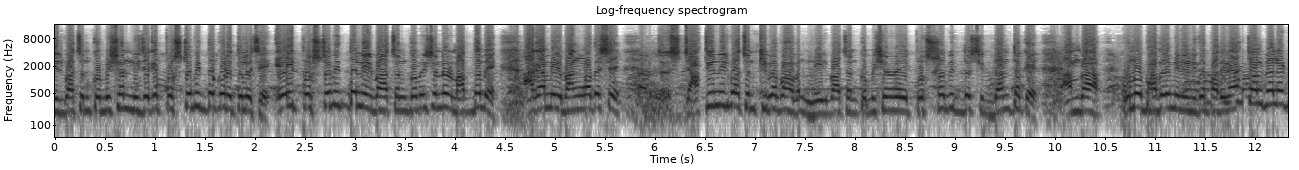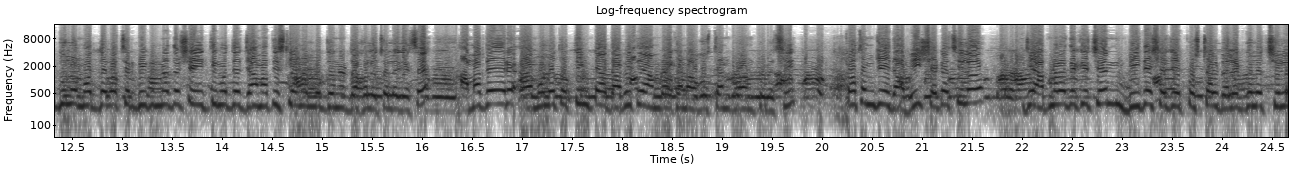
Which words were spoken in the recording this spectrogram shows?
নির্বাচন কমিশন নিজেকে প্রশ্নবিদ্ধ করে তুলেছে। এই প্রশ্নবিদ্ধ নির্বাচন কমিশনের মাধ্যমে আগামী বাংলাদেশে জাতীয় নির্বাচন কীভাবে হবে? নির্বাচন কমিশনের এই প্রশ্নবিদ্ধ সিদ্ধান্তকে আমরা কোনোভাবেই মেনে নিতে পারি না। পোস্টাল ব্যালটগুলো মধ্যপ্রাচ্যের বিভিন্ন দেশে ইতিমধ্যে জামাত ইসলামের লোকজনের দখলে চলে গেছে। আমাদের মূলত তিনটা দাবিতে আমরা এখানে অবস্থান গ্রহণ করেছি। প্রথম যে দাবি, সেটা ছিল যে আপনারা দেখেছেন বিদেশে যে পোস্টাল ব্যালটগুলো ছিল,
